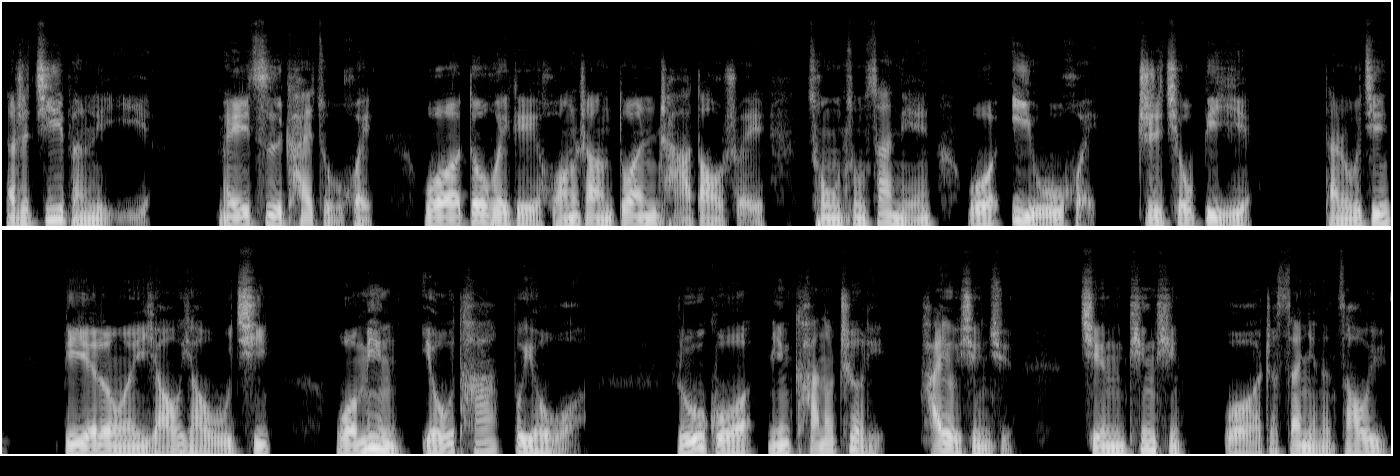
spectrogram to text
那是基本礼仪，每次开组会我都会给皇上端茶倒水，匆匆三年我亦无悔，只求毕业，但如今毕业论文遥遥无期，我命由他不由我，如果您看到这里。还有兴趣，请听听我这三年的遭遇。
